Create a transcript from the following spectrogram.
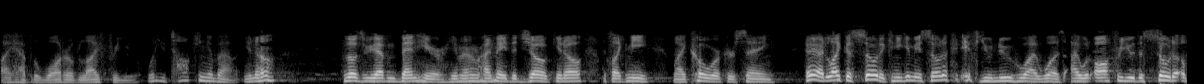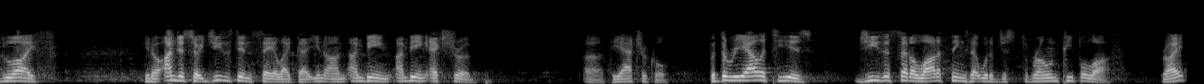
I have the water of life for you. What are you talking about? You know? For those of you who haven't been here, you remember I made the joke, you know? It's like me, my coworker saying, Hey, I'd like a soda. Can you give me a soda? If you knew who I was, I would offer you the soda of life. You know, I'm just so Jesus didn't say it like that. You know, I'm, I'm being I'm being extra uh, theatrical, but the reality is Jesus said a lot of things that would have just thrown people off. Right?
